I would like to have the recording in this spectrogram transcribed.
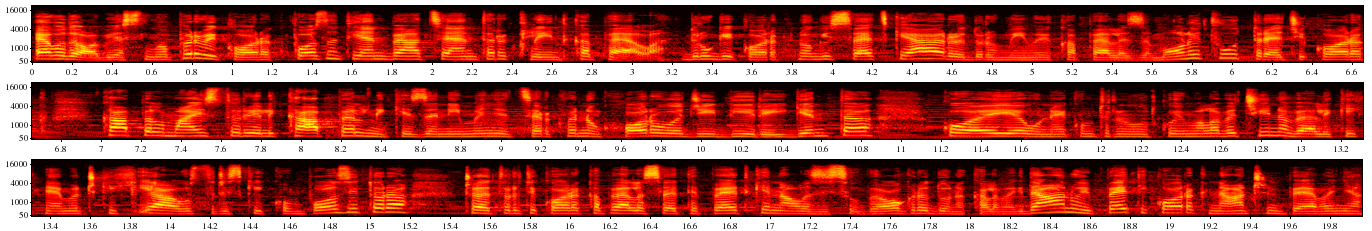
Evo da objasnimo. Prvi korak, poznati NBA centar Clint Kapela. Drugi korak, mnogi svetski aerodromi imaju kapele za molitvu. Treći korak, kapel majstor ili kapelnik je zanimanje crkvenog horovođa i dirigenta koje je u nekom trenutku imala većina velikih nemačkih i austrijskih kompozitora. Četvrti korak kapela Svete Petke nalazi se u Beogradu na Kalemegdanu i peti korak način pevanja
